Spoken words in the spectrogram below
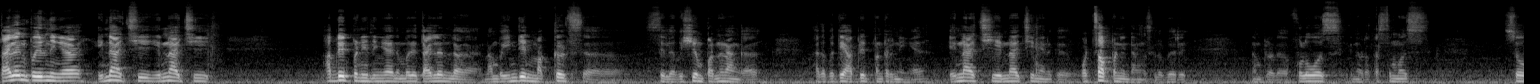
தாய்லாந்து போயிருந்தீங்க. என்னாச்சு? என்னாச்சு? அப்டேட் பண்ணியிருந்தீங்க இந்த மாதிரி தாய்லாண்டில் நம்ம இந்தியன் மக்கள்ஸ் சில விஷயம் பண்ணினாங்க. அதை பற்றி அப்டேட் பண்ணுறீங்க என்னாச்சு? என்னாச்சுன்னு எனக்கு வாட்ஸ்அப் பண்ணியிருந்தாங்க சில பேர். நம்மளோட ஃபாலோவர்ஸ் என்னோட கஸ்டமர்ஸ் ஸோ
